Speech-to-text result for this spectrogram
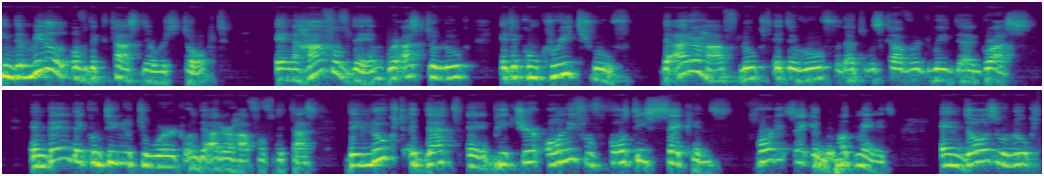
In the middle of the task, they were stopped, and half of them were asked to look at a concrete roof. The other half looked at a roof that was covered with uh, grass. And then they continued to work on the other half of the task. They looked at that uh, picture only for 40 seconds, 40 seconds, not minutes. And those who looked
